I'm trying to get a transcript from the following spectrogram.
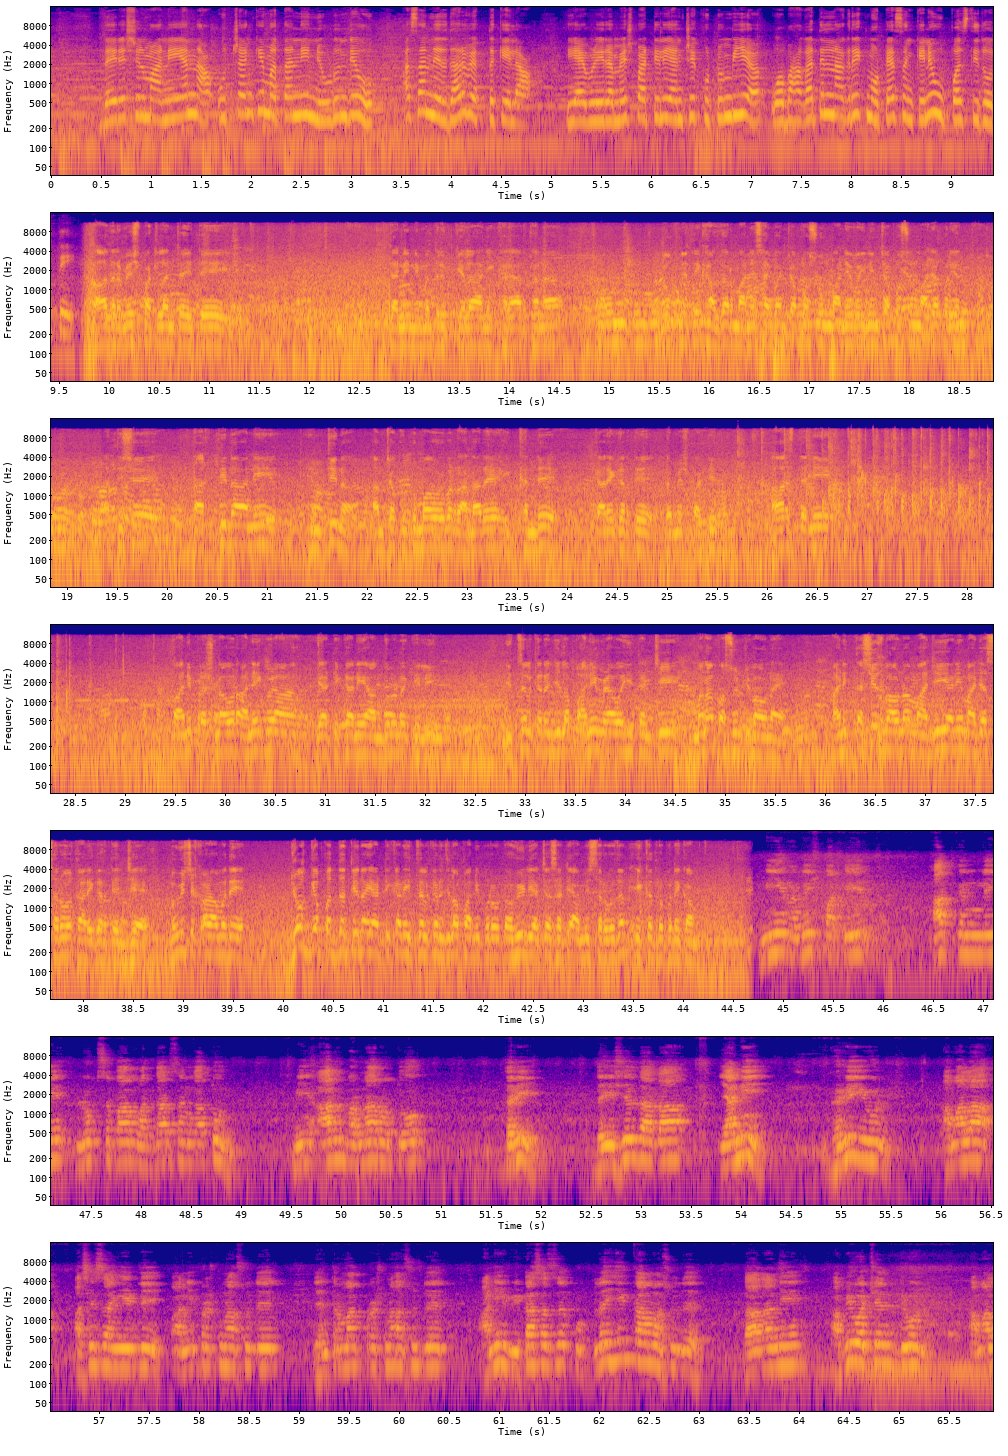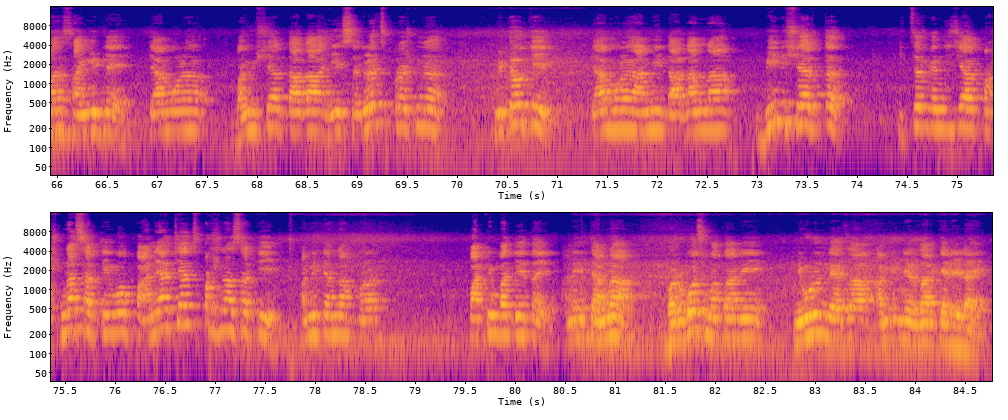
धैर्यशील माने यांना उच्चांकी मतांनी निवडून देऊ असा निर्धार व्यक्त केला. यावेळी रमेश पाटील यांचे कुटुंबीय व भागातील नागरिक मोठ्या संख्येने उपस्थित होते. आज रमेश पाटलांच्या इथे त्यांनी निमंत्रित केलं आणि खऱ्या अर्थानं लोकनेते खासदार मानेसाहेबांच्यापासून माने वहिनींच्यापासून माझ्यापर्यंत अतिशय ताकदीनं आणि हिमतीनं आमच्या कुटुंबाबरोबर राहणारे एक खंदे कार्यकर्ते रमेश पाटील. आज त्यांनी पाणी प्रश्नावर अनेक वेळा या ठिकाणी आंदोलनं केली. इचलकरंजीला पाणी मिळावं ही त्यांची मनापासूनची भावना आहे. आणि तशीच भावना माझी आणि माझ्या सर्व कार्यकर्त्यांची आहे. भविष्य काळामध्ये योग्य पद्धतीनं या ठिकाणी इचलकरंजीला पाणी पुरवठा होईल याच्यासाठी आम्ही सर्वजण एकत्रपणे काम करू मी रमेश पाटील हातकणंगले लोकसभा मतदारसंघातून. मी अर्ज भरणार होतो. तरी जयशील यांनी घरी येऊन आम्हाला असे सांगितले पाणी प्रश्न असू देत यंत्रमाग प्रश्न असू देत आणि विकासाचं कुठलंही काम असू देत दादाने अभिवचन देऊन आम्हाला सांगितले त्यामुळं भविष्यात दादा हे सगळेच प्रश्न मिटवतील. त्यामुळे आम्ही दादांना बिनशर्त इचलगंजीच्या प्रश्नासाठी व पाण्याच्याच प्रश्नासाठी आम्ही त्यांना प्र- पाठिंबा देत आहे. आणि त्यांना भरघोस मताने निवडून द्यायचा आम्ही निर्धार केलेला आहे.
